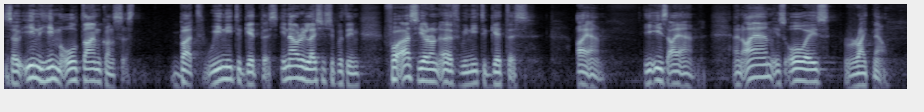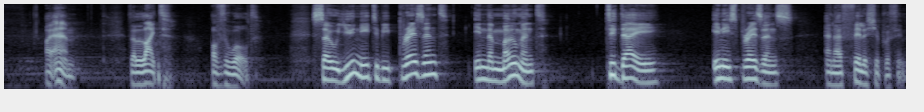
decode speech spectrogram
So in Him all time consists. But we need to get this. In our relationship with Him, for us here on earth, we need to get this. I am. He is I am. And I am is always right now. I am the light of the world. So you need to be present in the moment today in His presence and have fellowship with Him.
